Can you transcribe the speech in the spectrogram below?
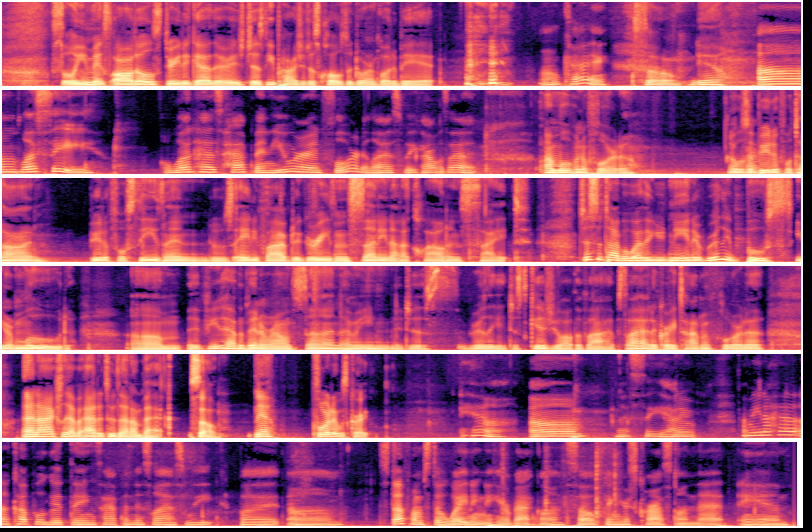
So when you mix all those three together, it's just you probably should just close the door and go to bed. Okay. So yeah, Um, let's see. What has happened? You were in Florida last week. How was that? I'm moving to Florida. It was a beautiful time, beautiful season. It was 85 degrees and sunny, not a cloud in sight. Just the type of weather you need. It really boosts your mood. Um, if you haven't been around sun, I mean, it just really it just gives you all the vibes. So I had a great time in Florida, and I actually have an attitude that I'm back. So yeah, Florida was great. Yeah. Um, let's see. I didn't I mean, I had a couple good things happen this last week, but um stuff I'm still waiting to hear back on. So fingers crossed on that. And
